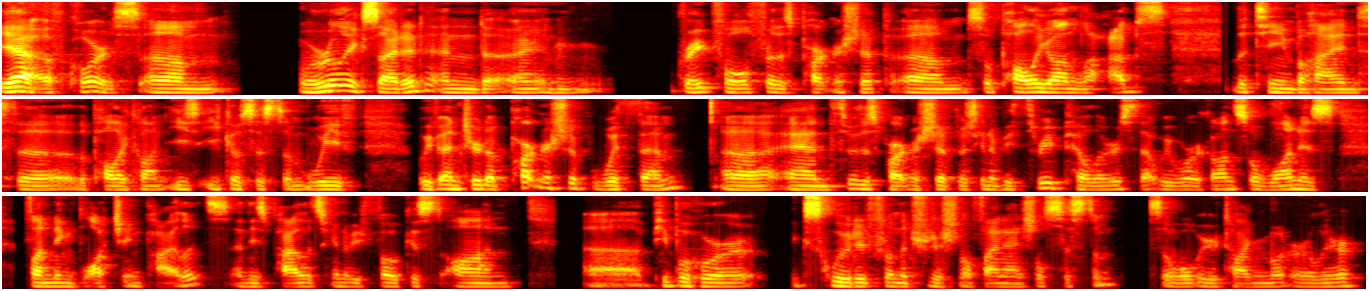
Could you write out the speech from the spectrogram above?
Yeah, of course. Um, we're really excited and, uh, and grateful for this partnership. Um, so Polygon Labs, the team behind the the Polygon ecosystem, we've we've entered a partnership with them, uh, and through this partnership, there's going to be three pillars that we work on. So one is funding blockchain pilots, and these pilots are going to be focused on uh, people who are excluded from the traditional financial system. So, what we were talking about earlier,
